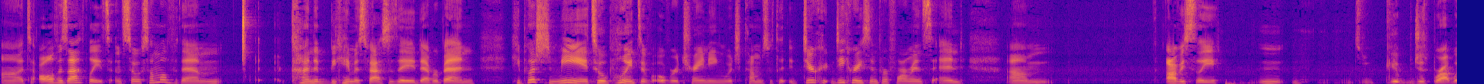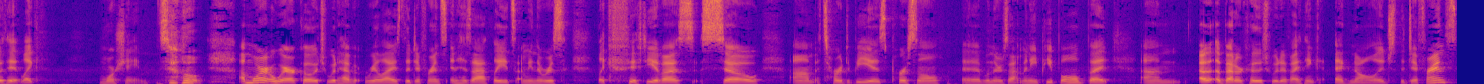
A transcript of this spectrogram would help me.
uh, to all of his athletes. And so some of them kind of became as fast as they had ever been. He pushed me to a point of overtraining, which comes with a de- decrease in performance and um, obviously n- just brought with it like more shame. So a more aware coach would have realized the difference in his athletes. I mean, there was like 50 of us, so um, it's hard to be as personal uh, when there's that many people. But um, a, a, better coach would have, I think, acknowledged the difference.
